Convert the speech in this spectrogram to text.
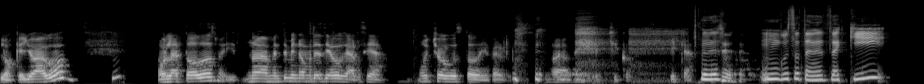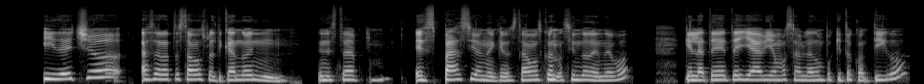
lo que yo hago. Hola a todos, nuevamente mi nombre es Diego García. Mucho gusto de verlos nuevamente, chicos, chicas. Un gusto tenerte aquí. Y de hecho, hace rato estábamos platicando en, en este espacio en el que nos estábamos conociendo de nuevo, que en la TNT ya habíamos hablado un poquito contigo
